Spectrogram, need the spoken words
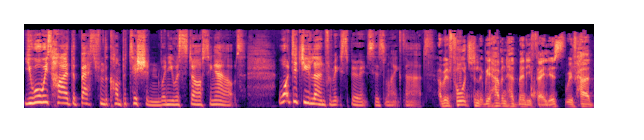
you always hired the best from the competition when you were starting out. What did you learn from experiences like that? I mean, fortunately, we haven't had many failures. We've had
